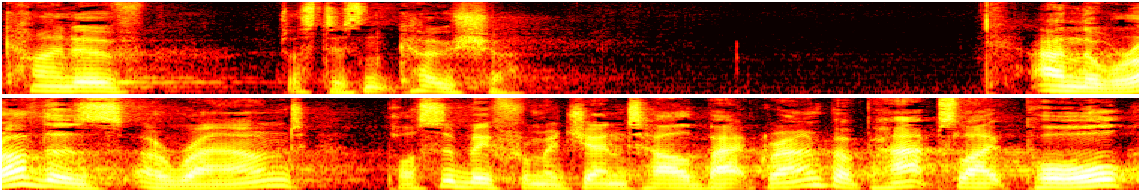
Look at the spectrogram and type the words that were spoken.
kind of just isn't kosher. And there were others around, possibly from a Gentile background, but perhaps like Paul,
